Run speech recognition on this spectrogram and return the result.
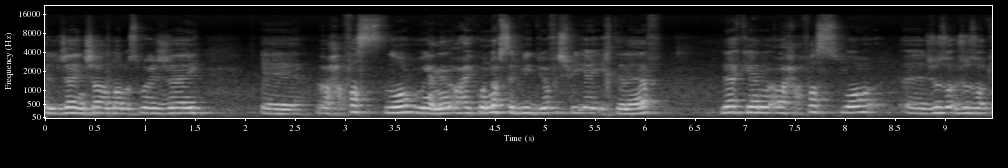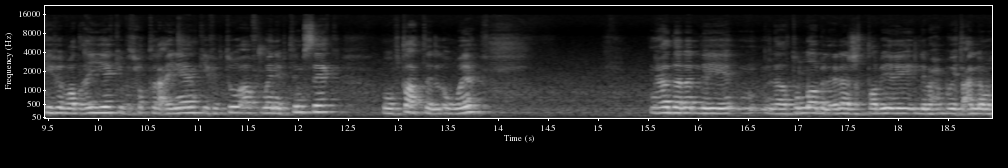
الجاي إن شاء الله الأسبوع الجاي إيه، راح أفصله يعني راح يكون نفس الفيديو فيش فيه أي اختلاف. لكن راح أفصله جزء جزء كيف الوضعية كيف بتحط العيان كيف بتوقف وين بتمسك وبتعطي القوة. هذا لطلاب العلاج الطبيعي اللي بحبوا يتعلموا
